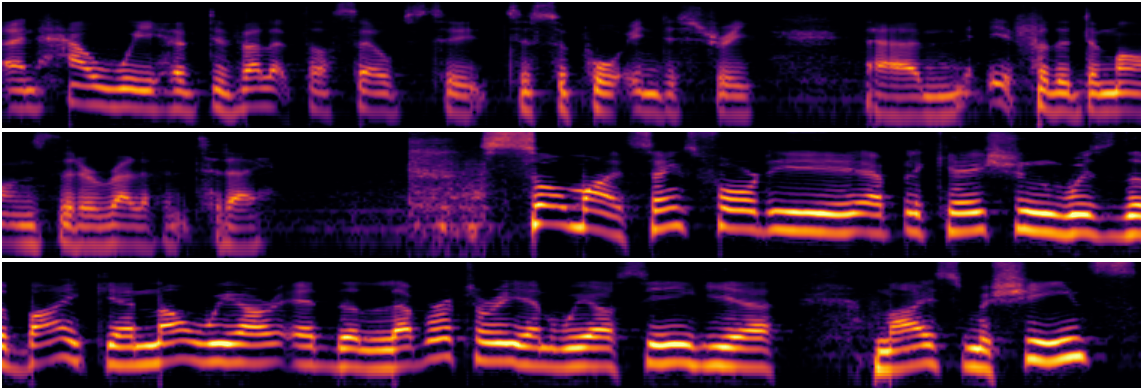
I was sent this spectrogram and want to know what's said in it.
and how we have developed ourselves to, to support industry um, for the demands that are relevant today. So, Miles, thanks for the application with the bike. And now we are at the laboratory and we are seeing here nice machines.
